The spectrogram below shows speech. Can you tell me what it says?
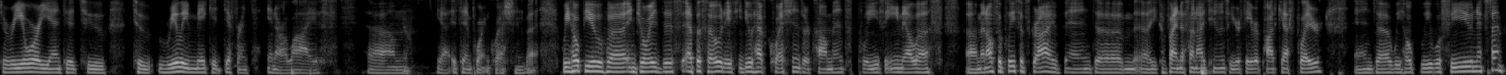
to reorient it to to really make it different in our lives um. Yeah, it's an important question but we hope you uh, enjoyed this episode if you do have questions or comments please email us um, and also please subscribe and um, uh, you can find us on itunes or your favorite podcast player and uh, we hope we will see you next time.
